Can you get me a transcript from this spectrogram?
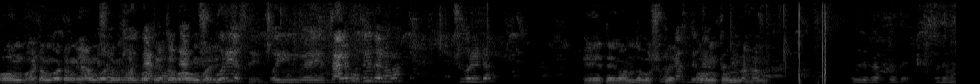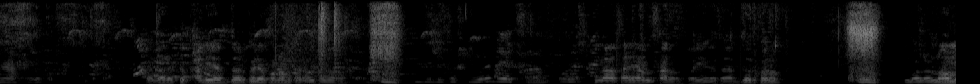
ওং ঘটং ঘটং হ্যাং ঘটং সর্বতীর্থ ওং মধ্যে বা এতে গন্ধপুষ্পে ওং পূর্ণাহাং ওই যে ব্যাগটা ওদের মনে আসলে এবার একটু খালি হাত দর করে প্রণাম করে উঠে পরে না, তাই এখন পারো হয়ে গেছে, আর জোর করো। বলো, নম,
